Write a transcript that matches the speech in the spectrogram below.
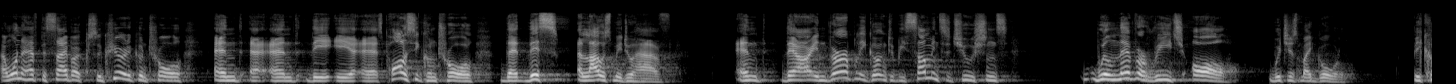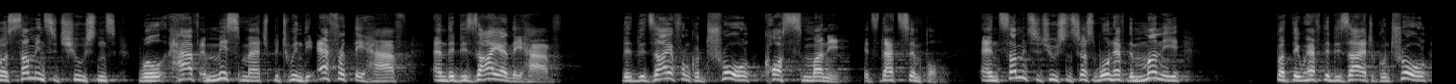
I want to have the cyber security control and, uh, and the uh, policy control that this allows me to have. And there are invariably going to be some institutions will never reach all, which is my goal because some institutions will have a mismatch between the effort they have and the desire they have. The desire for control costs money. It's that simple. And some institutions just won't have the money, but they have the desire to control.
